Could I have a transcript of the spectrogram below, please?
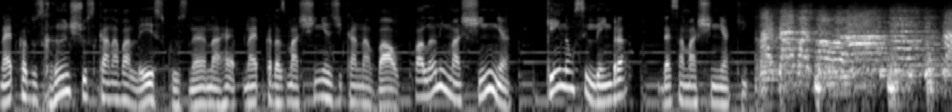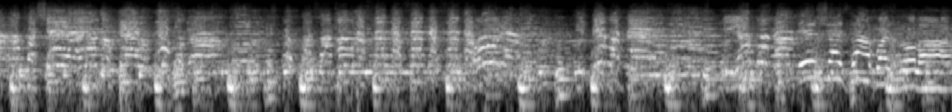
Na época dos ranchos carnavalescos, né? Na, na época das machinhas de carnaval. Falando em machinha, quem não se lembra dessa machinha aqui? Cheia eu rolar.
